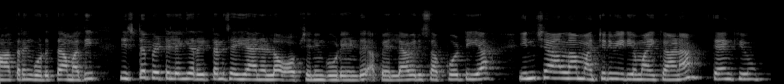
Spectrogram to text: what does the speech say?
മാത്രം കൊടുത്താൽ മതി. ഇഷ്ടപ്പെട്ടില്ലെങ്കിൽ റിട്ടേൺ ചെയ്യാനുള്ള ഓപ്ഷനും കൂടിയുണ്ട് അപ്പോൾ എല്ലാവരും സപ്പോർട്ട് ചെയ്യുക. ഇൻഷാല്ല മറ്റൊരു വീഡിയോ ആയി കാണാം. താങ്ക്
